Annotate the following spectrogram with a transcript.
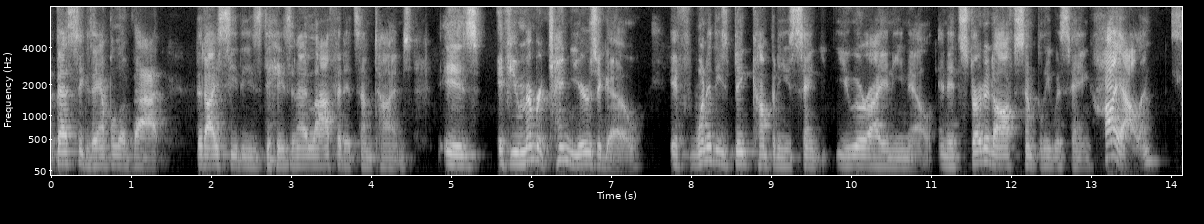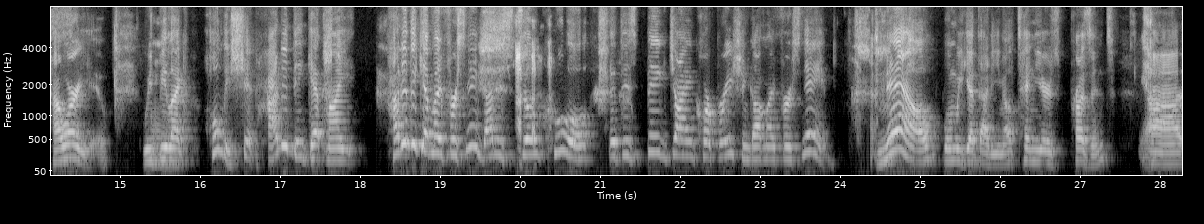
best example of that that i see these days and i laugh at it sometimes is if you remember 10 years ago if one of these big companies sent you or I an email and it started off simply with saying, Hi, Alan, how are you? We'd be like, Holy shit, how did they get my how did they get my first name? That is so cool that this big giant corporation got my first name. Now, when we get that email, 10 years present, yeah. uh,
